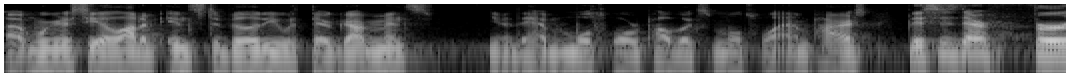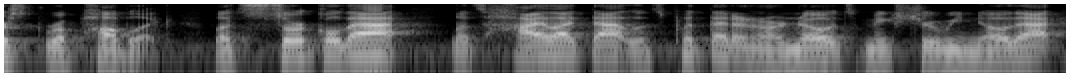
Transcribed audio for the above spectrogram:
Uh, we're going to see a lot of instability with their governments. You know, they have multiple republics, multiple empires. This is their first republic. Let's circle that. Let's highlight that. Let's put that in our notes. Make sure we know that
